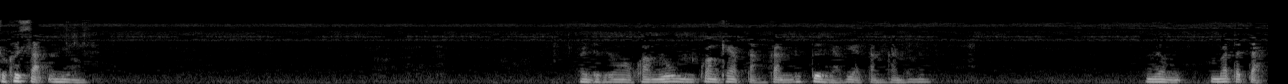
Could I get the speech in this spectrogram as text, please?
ก็คือสัตว์นั่นเองเป็นแต่เรื่องของความรู้มันกว้างแคบต่างกันลึกตื้นหยาบละเอียดต่างกันเท่านั้นเรื่องวัฏจักร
